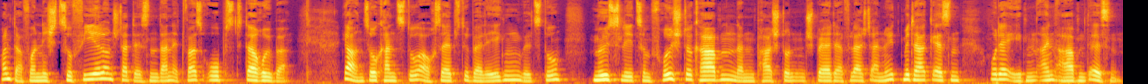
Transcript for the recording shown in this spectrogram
und davon nicht zu viel und stattdessen dann etwas Obst darüber. Ja, und so kannst du auch selbst überlegen, willst du Müsli zum Frühstück haben, dann ein paar Stunden später vielleicht ein Mittagessen oder eben ein Abendessen.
